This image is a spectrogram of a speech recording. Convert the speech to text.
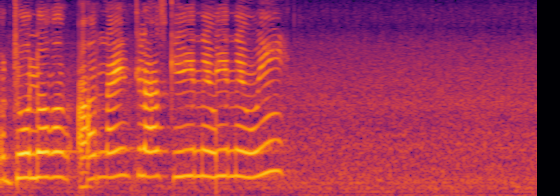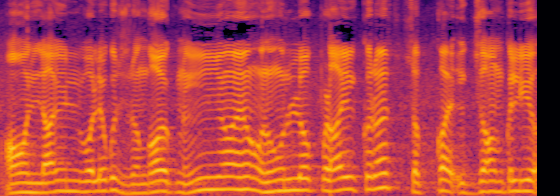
और जो लोग ऑनलाइन क्लास की नहीं हुई ऑनलाइन वाले कुछ रंगाक नहीं आए उन्होंने लोग पढ़ाई करें सबका एग्ज़ाम के लिए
